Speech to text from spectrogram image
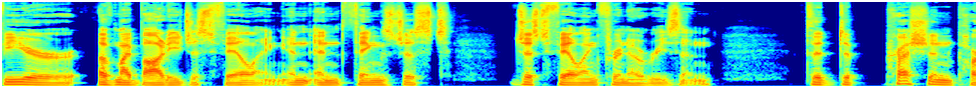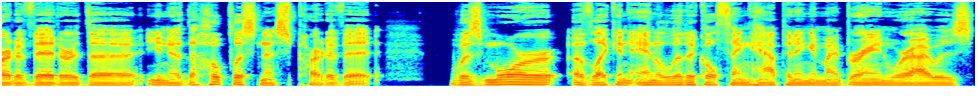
fear of my body just failing and and things just just failing for no reason. The depression part of it or the, you know, the hopelessness part of it was more of like an analytical thing happening in my brain where I was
